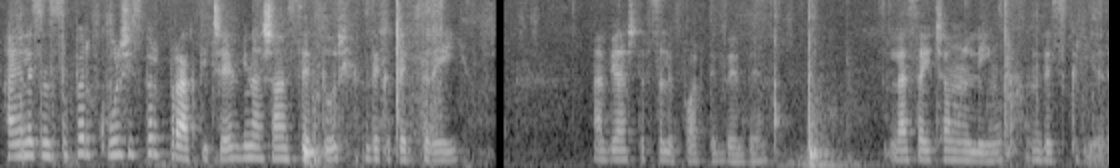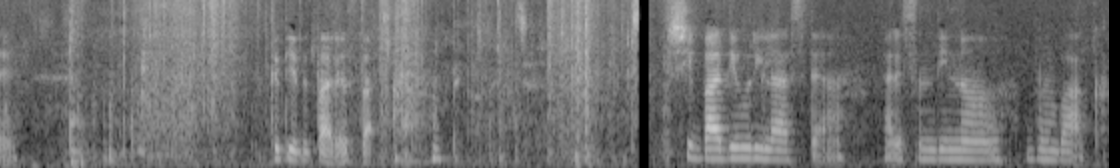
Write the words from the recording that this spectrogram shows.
Hainele sunt super cool și super practice. Vin așa în seturi de câte 3. Abia aștept să le poarte bebe. Las aici un link în descriere. Cât e de tare asta. și badiurile astea, care sunt din uh, bumbac.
